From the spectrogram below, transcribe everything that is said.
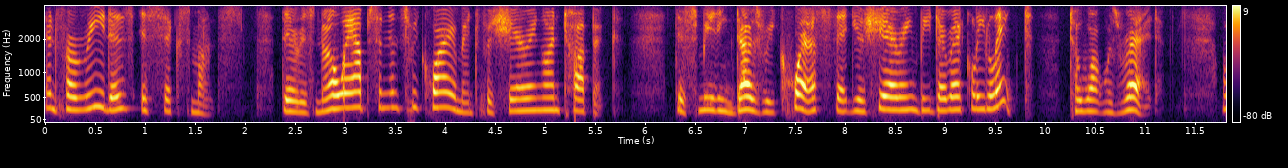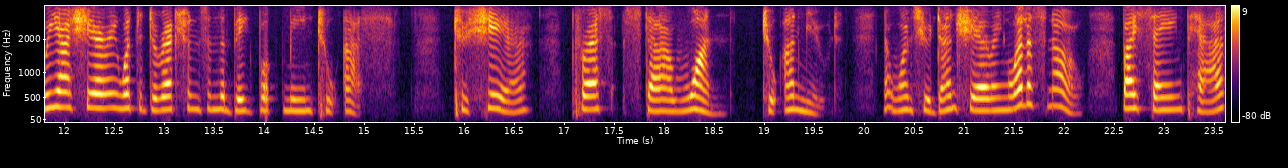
and for readers is six months. There is no abstinence requirement for sharing on topic. This meeting does request that your sharing be directly linked to what was read. We are sharing what the directions in the Big Book mean to us. To share, press star 1 to unmute. Now, once you're done sharing, let us know by saying pass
